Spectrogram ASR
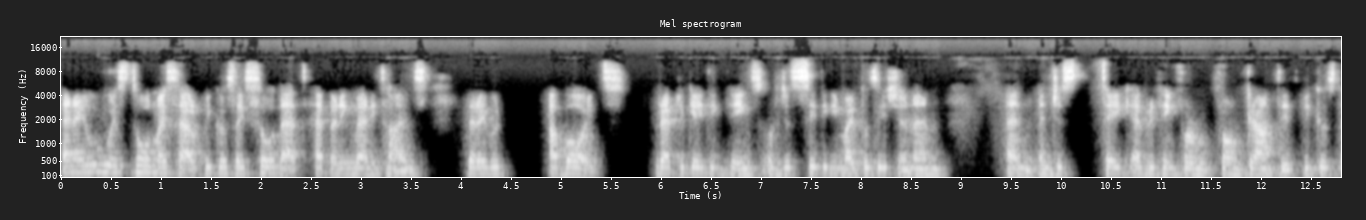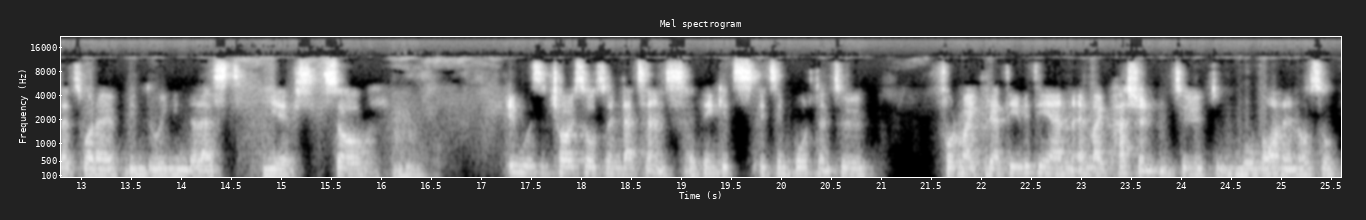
And I always told myself, because I saw that happening many times, that I would avoid replicating things or just sitting in my position and, and, and just take everything for, for granted because that's what I've been doing in the last years. So mm-hmm. it was a choice also in that sense. I think it's it's important to for my creativity and, and my passion to, to move on and also,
